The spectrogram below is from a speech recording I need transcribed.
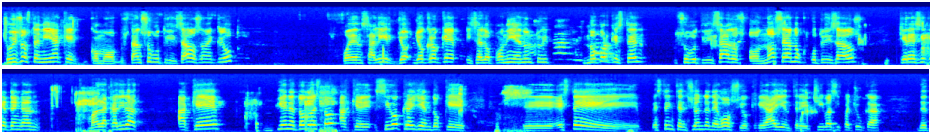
Chuy sostenía que como están subutilizados en el club, pueden salir. Yo, yo creo que, y se lo ponía en un tuit, no porque estén subutilizados o no sean utilizados, quiere decir que tengan mala calidad. ¿A qué viene todo esto? A que sigo creyendo que eh, este, esta intención de negocio que hay entre Chivas y Pachuca de,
